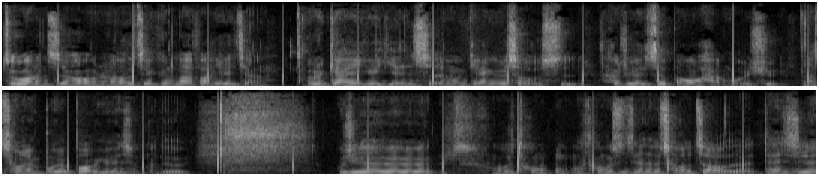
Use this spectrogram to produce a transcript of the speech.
做完之后，然后再跟拉法叶讲，我就给他一个眼神，我给他一个手势，他就再帮我喊回去，他从来不会抱怨什么的。我觉得我同我同事真的超照的，但是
